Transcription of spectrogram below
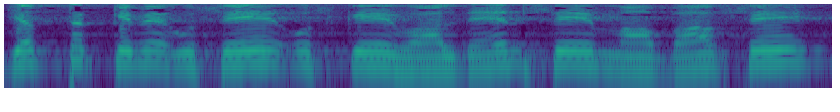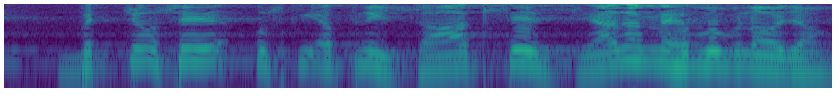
جب تک کہ میں اسے، اس کے والدین سے، ماں باپ سے، بچوں سے، اس کی اپنی ذات سے زیادہ محبوب نہ ہو جاؤں۔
